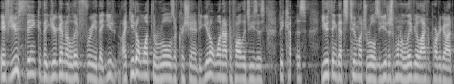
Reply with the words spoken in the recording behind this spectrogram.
If you think that you're going to live free, that you like you don't want the rules of Christianity, you don't want to have to follow Jesus because you think that's too much rules, you just want to live your life apart of God.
